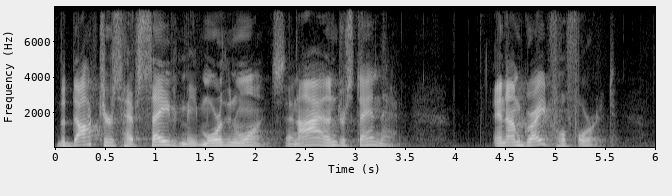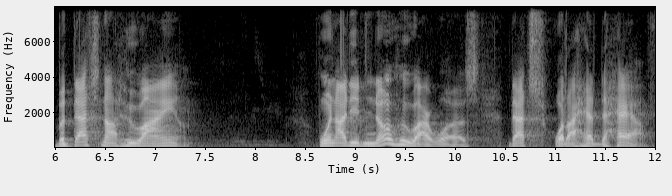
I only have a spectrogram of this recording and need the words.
The doctors have saved me more than once, and I understand that. And I'm grateful for it. But that's not who I am. When I didn't know who I was, that's what I had to have.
